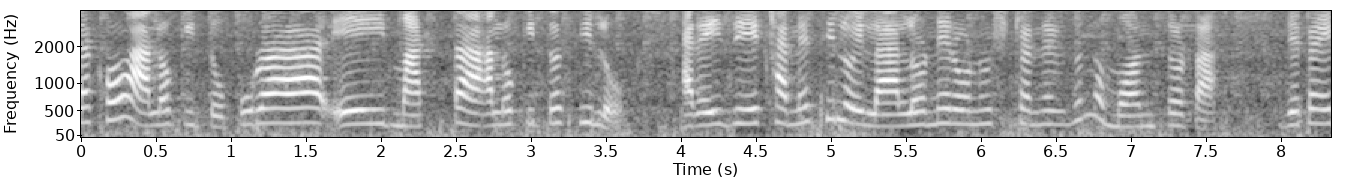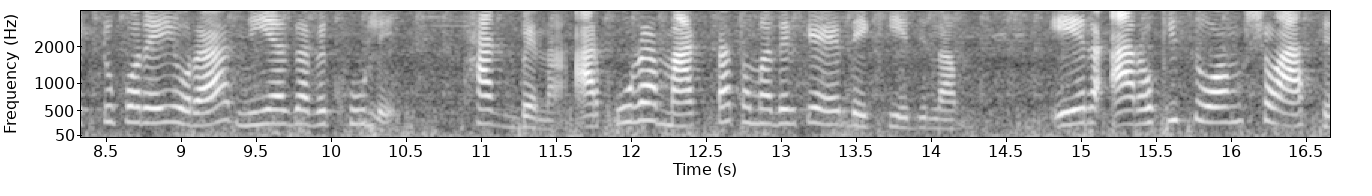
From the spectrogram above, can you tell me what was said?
দেখো আলোকিত, পুরা এই মাঠটা আলোকিত ছিল। আর এই যে এখানে ছিল ওই লালনের অনুষ্ঠানের জন্য মঞ্চটা, যেটা একটু পরেই ওরা নিয়ে যাবে খুলে। থাকবে না। আর পুরা মাঠটা তোমাদেরকে দেখিয়ে দিলাম। এর আরও কিছু অংশ আছে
